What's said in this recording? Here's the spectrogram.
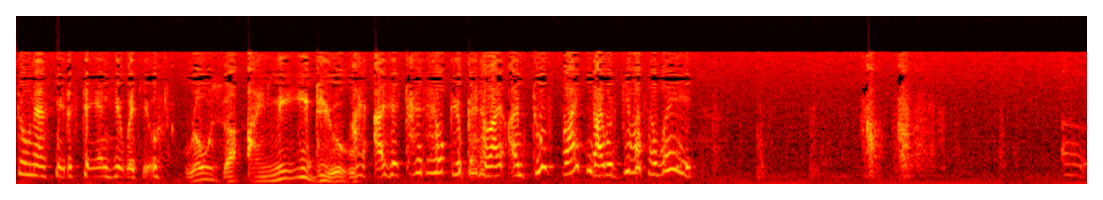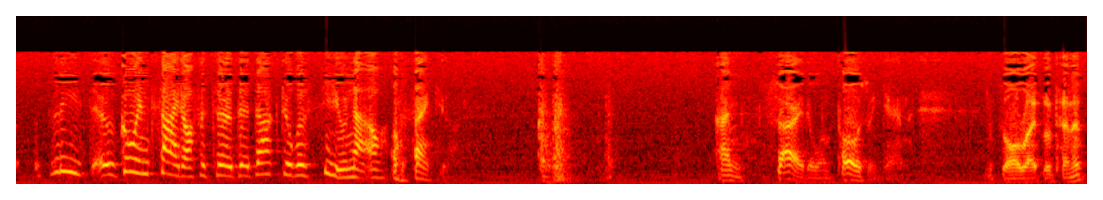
don't ask me to stay in here with you. Rosa, I need you. I, I can't help you, Benno. I, I'm too frightened. I would give us away. Uh, please, uh, go inside, officer. The doctor will see you now. Oh, thank you. I'm sorry to impose again. It's all right, Lieutenant.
